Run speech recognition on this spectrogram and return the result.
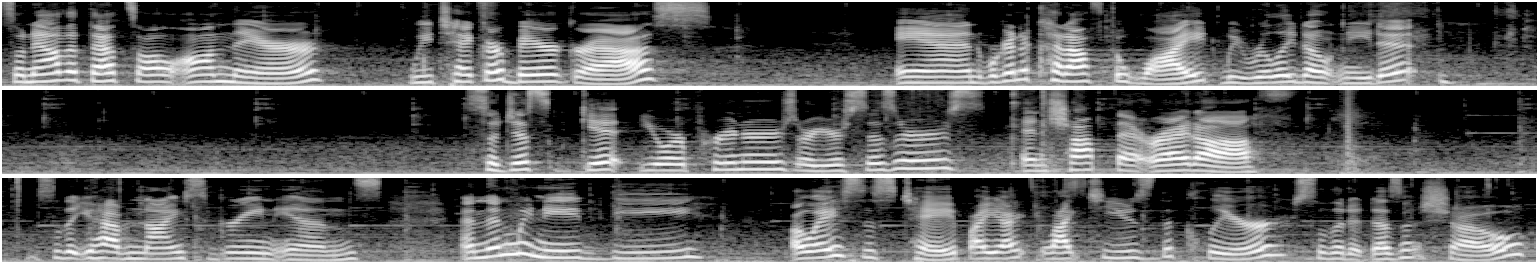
So now that that's all on there, we take our bear grass and we're gonna cut off the white. We really don't need it. So just get your pruners or your scissors and chop that right off so that you have nice green ends. And then we need the Oasis tape. I like to use the clear so that it doesn't show.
